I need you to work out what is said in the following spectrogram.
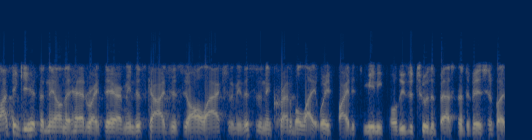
Well, I think you hit the nail on the head right there. I mean, this guy just all action. I mean, this is an incredible lightweight fight. It's meaningful. These are two of the best in the division. But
